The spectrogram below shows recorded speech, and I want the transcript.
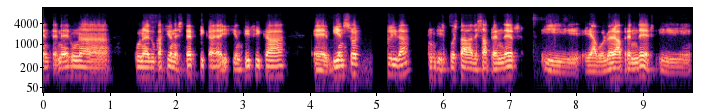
en tener una, educación escéptica y científica bien sólida, dispuesta a desaprender y, a volver a aprender y,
